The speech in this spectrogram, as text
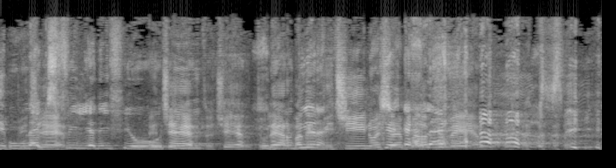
hippie, un'ex certo. figlia dei fiori. Eh, certo, certo, l'erba del vicino è sempre la più verde. sì.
